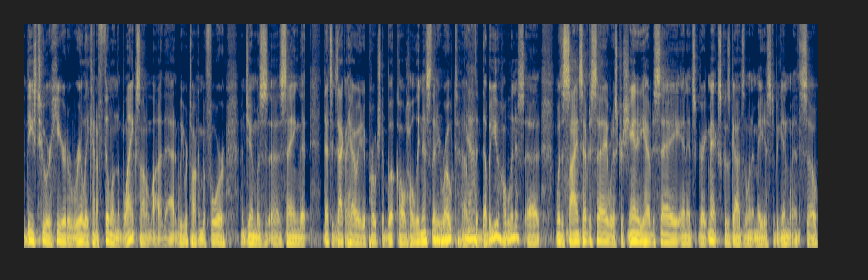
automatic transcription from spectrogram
these two are here to really kind of fill in the blanks on a lot of that. We were talking before. uh, Jim was uh, saying that that's exactly how he approached a book called Wholeness that he wrote uh, with a W. Wholeness. Uh, what does science have to say? What does Christianity have to say? And it's a great mix because God's the one that made us to begin with. So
